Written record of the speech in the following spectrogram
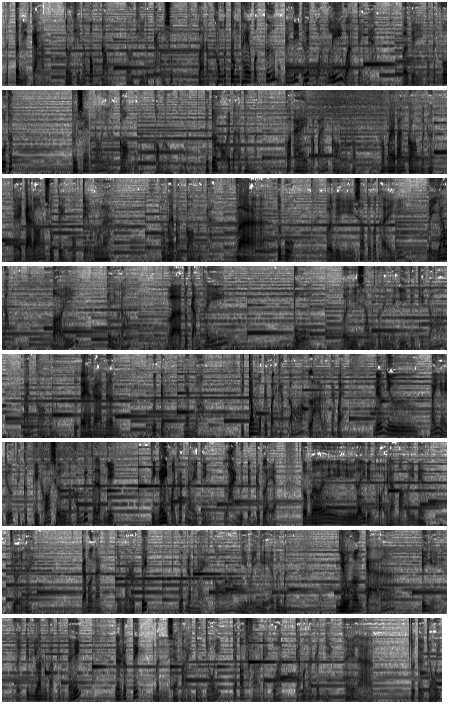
nó tình cảm, đôi khi nó bốc đồng, đôi khi nó cảm xúc. Và nó không có tuân theo bất cứ một cái lý thuyết quản lý, quản trị nào. Bởi vì một cách vô thức tôi xem nó như là con của mình, con ruột của mình. Thì tôi hỏi bản thân mình, có ai mà bán con mình không? Không ai bán con mình hết. Kể cả đó là số tiền một triệu đô la. Không ai bán con mình cả. Và tôi buồn, bởi vì sao tôi có thể bị dao động bởi cái điều đó? Và tôi cảm thấy buồn, bởi vì sao mình có thể nghĩ về chuyện đó, bán con của mình? Lẽ ra nên quyết định nhanh gọn thì trong một cái khoảnh khắc đó, lạ lắm các bạn. Nếu như mấy ngày trước thì cực kỳ khó xử và không biết phải làm gì. Thì ngay khoảnh khắc này thì lại quyết định rất lẹ. Tôi mới lấy điện thoại ra mở email, gửi ngay. Cảm ơn anh, nhưng mà rất tiếc, web 5 ngày có nhiều ý nghĩa với mình. Nhiều hơn cả ý nghĩa về kinh doanh và kinh tế. Nên rất tiếc, mình sẽ phải từ chối cái offer này của anh. Cảm ơn anh rất nhiều. Thế là tôi từ chối.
